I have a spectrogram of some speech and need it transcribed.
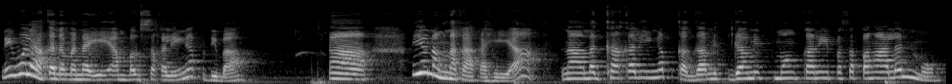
Ni wala ka naman naiambag sa kalingap, di ba? Ah, yun ang nakakahiya. Na nagkakalingap ka, gamit-gamit mo ang karipa sa pangalan mo.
